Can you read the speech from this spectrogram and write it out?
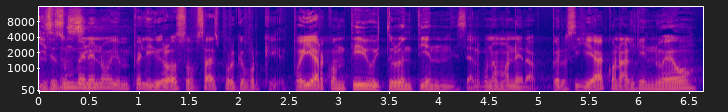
Y ese es un Sí. veneno bien peligroso, ¿sabes por qué? Porque puede llegar contigo y tú lo entiendes de alguna manera, pero si llega con alguien nuevo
